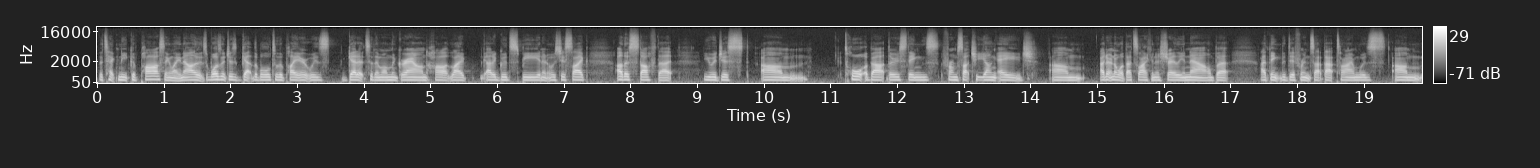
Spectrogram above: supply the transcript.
the technique of passing. Like now it wasn't just get the ball to the player; it was get it to them on the ground, hard, like at a good speed, and it was just like other stuff that you were just um, taught about those things from such a young age. Um, I don't know what that's like in Australia now, but I think the difference at that time was um,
